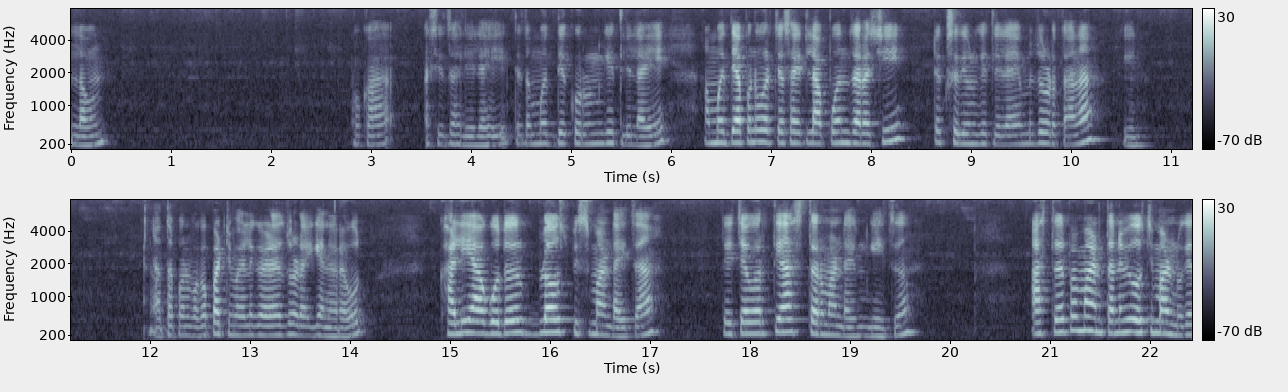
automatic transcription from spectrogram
लावून. हो का अशी झालेली आहे. त्याचा मध्य करून घेतलेला आहे. मध्ये आपण वरच्या साईडला आपण जराशी टक्स देऊन घेतलेला आहे. मग जोडताना येईल. आता आपण बघा पाठीमागल्या गळ्या जोडाय घेणार आहोत. खाली अगोदर ब्लाऊज पीस मांडायचा. त्याच्यावरती अस्तर मांडायला घ्यायचं. अस्तर पण मांडताना व्यवस्थित मांडून घ्या.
